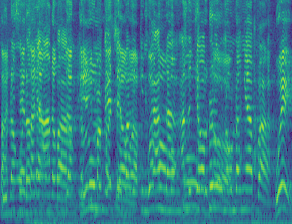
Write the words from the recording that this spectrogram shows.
Tadi saya tanya undang-undang ke lu, lu nggak jawab. Gua ngomong Anda jawab dulu undang-undangnya apa? Weh,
